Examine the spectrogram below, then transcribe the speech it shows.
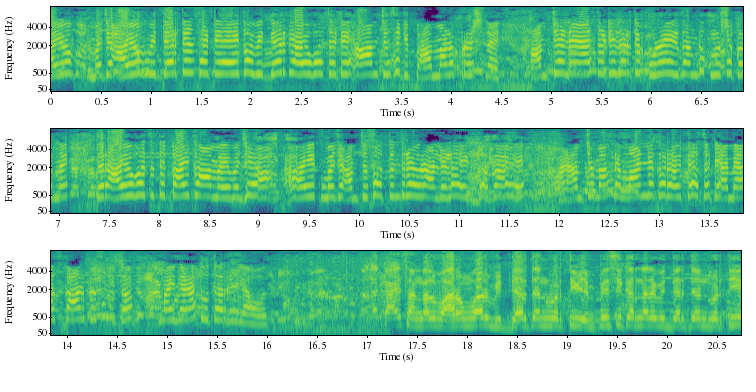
आयोग म्हणजे आयोग विद्यार्थ्यांसाठी आहे का विद्यार्थी आयोगासाठी? हा आमच्यासाठी आम्हाला प्रश्न आहे. आमच्या न्यायासाठी जर ते पुढे एक्झाम ढकलू शकत नाही तर आयोगाचं ते काय काम आहे? म्हणजे हा एक म्हणजे आमच्या स्वातंत्र्यावर आलेला एक दगा आहे. आणि आमच्या मागण्या मान्य कराव्या त्यासाठी आम्ही आज काल मैदानात उतरलेले आहोत. काय सांगाल? वारंवार विद्यार्थ्यांवरती एम पी एस सी करणाऱ्या विद्यार्थ्यांवरती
